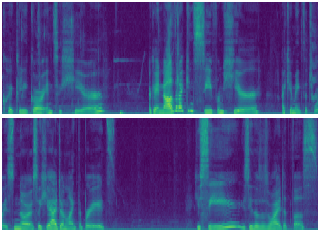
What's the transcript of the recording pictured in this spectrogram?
quickly go into here. Okay, now that I can see from here, I can make the choice. No, so here I don't like the braids. You see? You see this is why I did this.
